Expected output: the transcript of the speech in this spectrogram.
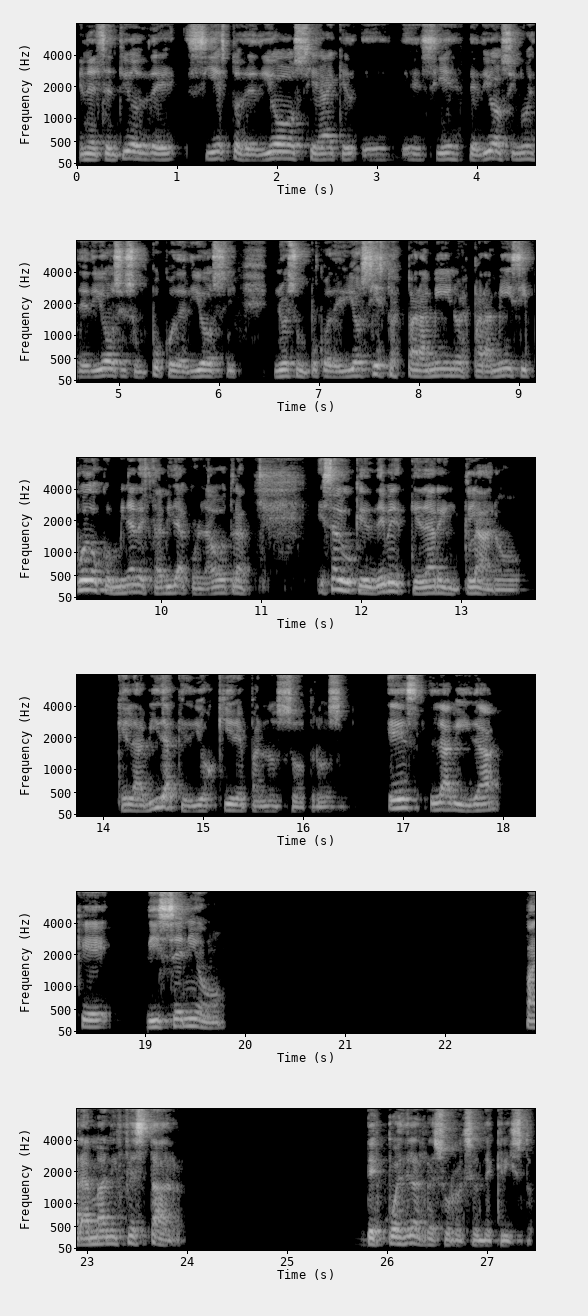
en el sentido de si esto es de Dios, si, hay que, eh, eh, si es de Dios, si no es de Dios, es un poco de Dios, si no es un poco de Dios, si esto es para mí, no es para mí, si puedo combinar esta vida con la otra. Es algo que debe quedar en claro que la vida que Dios quiere para nosotros es la vida que diseñó para manifestar después de la resurrección de Cristo.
